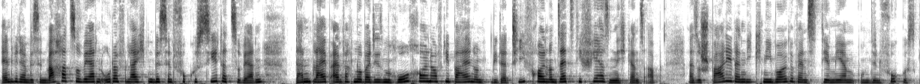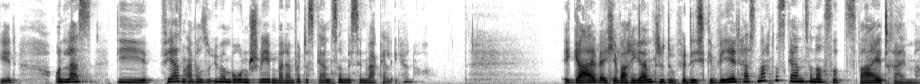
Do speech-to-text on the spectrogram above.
entweder ein bisschen wacher zu werden oder vielleicht ein bisschen fokussierter zu werden. Dann bleib einfach nur bei diesem Hochrollen auf die Ballen und wieder tiefrollen und setz die Fersen nicht ganz ab. Also spar dir dann die Kniebeuge, wenn es dir mehr um den Fokus geht und lass die Fersen einfach so über dem Boden schweben, weil dann wird das Ganze ein bisschen wackeliger noch. Egal welche Variante du für dich gewählt hast, mach das Ganze noch so zwei, dreimal.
